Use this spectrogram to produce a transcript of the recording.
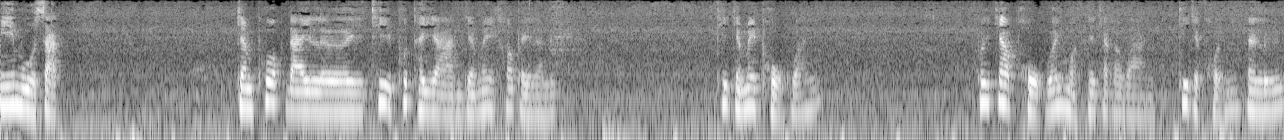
มีหมู่สัตว์จำพวกใดเลยที่พุทธญาณจะไม่เข้าไประลึก ที่จะไม่ผูกไว้พระเจ้าผูกไว้หมดในจักรวาลที่จะขนระลึก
